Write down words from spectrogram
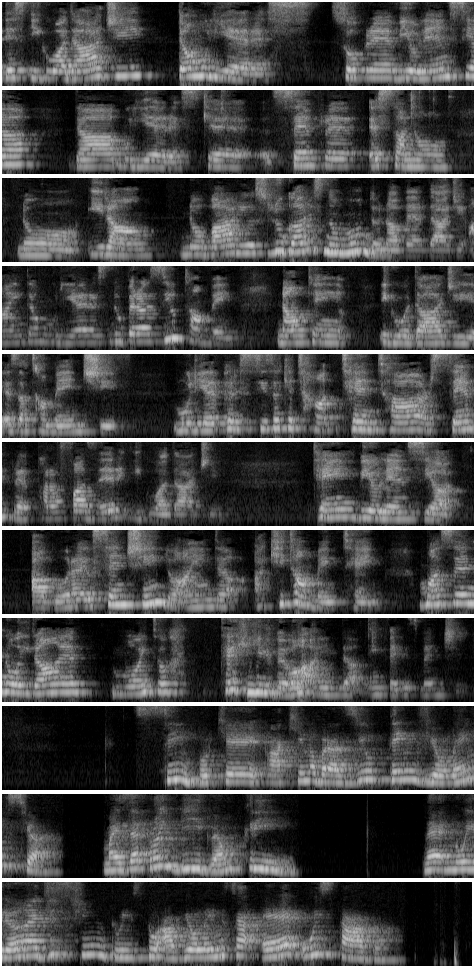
desigualdade das mulheres, sobre violência das mulheres que sempre está no, no Irã, no vários lugares no mundo, na verdade, ainda mulheres no Brasil também não tem igualdade exatamente. Mulher precisa que ta- tentar sempre para fazer igualdade. Tem violência agora, eu sentindo ainda aqui também tem, mas eh, no Irã é muito terrível ainda, infelizmente. Sim, porque aqui no Brasil tem violência, mas é proibido, é um crime. Né? No Irã é distinto isso, a violência é o Estado,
